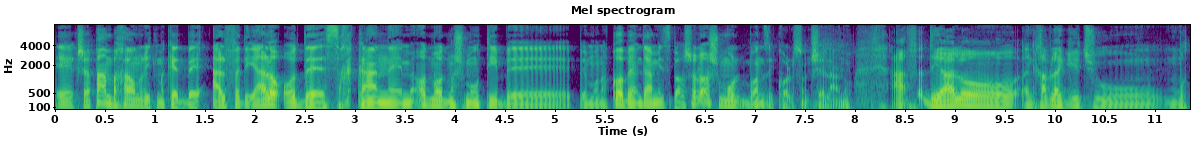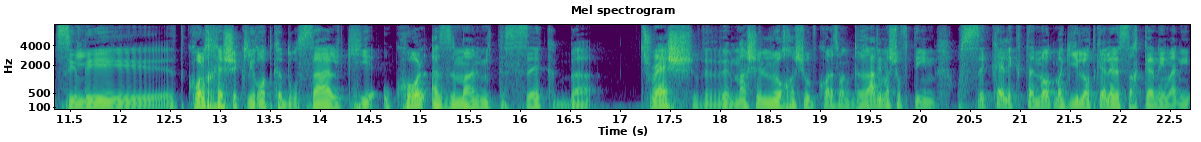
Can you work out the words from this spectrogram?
אה, כשהפעם בחרנו להתמקד באלפה דיאלו, עוד שחקן מאוד מאוד משמעותי במונקו, בעמדה מספר 3, מול בונזי קולסון שלנו. אלפה דיאלו, אני חייב להגיד שהוא מוציא לי את כל חשק לראות כדורסל, כי הוא כל הזמן מתעסק ב... trash ומה שלא חשוב, כל הזמן רב עם השופטים, עושה כאלה קטנות מגעילות כאלה לשחקנים, אני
